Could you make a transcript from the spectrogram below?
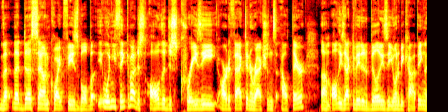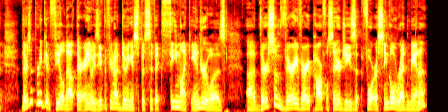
That that does sound quite feasible, but when you think about just all the just crazy artifact interactions out there, um, all these activated abilities that you want to be copying, like there's a pretty good field out there. Anyways, even if you're not doing a specific theme like Andrew was, uh, there's some very very powerful synergies for a single red mana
